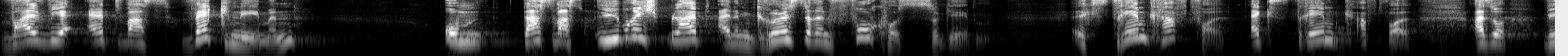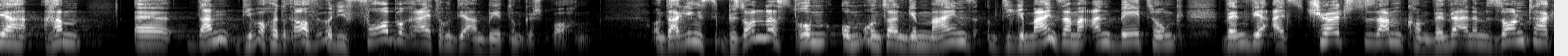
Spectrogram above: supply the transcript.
Weil wir etwas wegnehmen, um das, was übrig bleibt, einem größeren Fokus zu geben. Extrem kraftvoll, extrem kraftvoll. Also wir haben äh, dann die Woche drauf über die Vorbereitung der Anbetung gesprochen. Und da ging es besonders darum, um unseren gemeins die gemeinsame Anbetung, wenn wir als Church zusammenkommen, wenn wir an einem Sonntag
